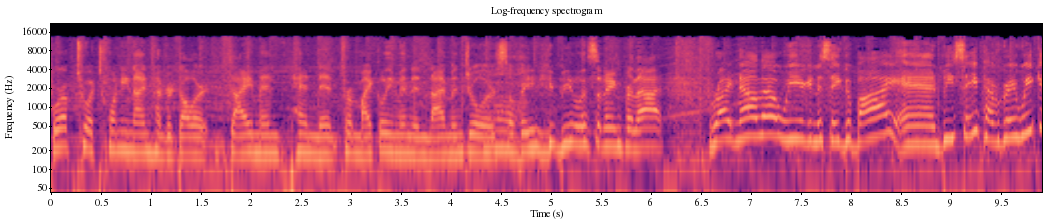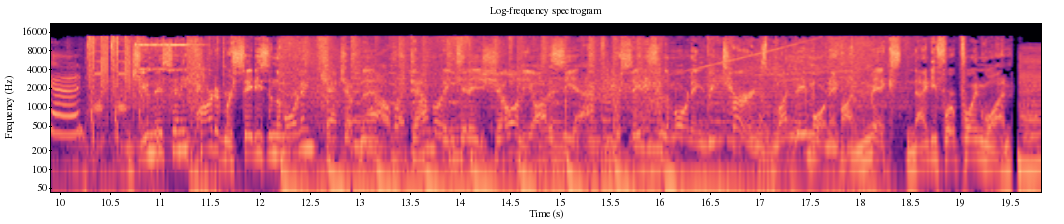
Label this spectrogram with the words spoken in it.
We're up to a $2,900 diamond pendant from Michael Eamon and Diamond Jewelers. So Oh. be, be listening for that. Right now, though, we are going to say goodbye and be safe. Have a great weekend. Did you miss any part of Mercedes in the Morning? Catch up now by downloading today's show on the Audacy app. Mercedes in the Morning returns Monday morning on Mix 94.1.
